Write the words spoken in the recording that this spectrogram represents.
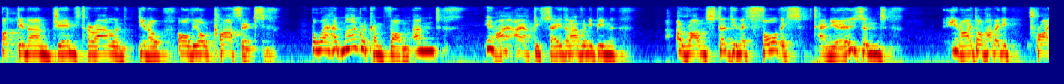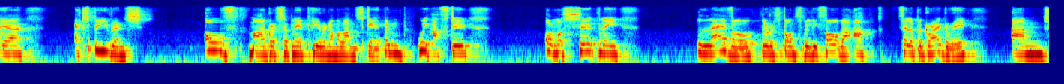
Buckingham, James Tyrrell, and you know all the old classics. But where had Margaret come from? And you know, I, I have to say that I've only been around studying this for this 10 years and you know i don't have any prior experience of margaret suddenly appearing on the landscape. And we have to almost certainly level the responsibility for that at philippa gregory and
